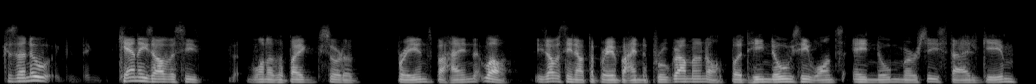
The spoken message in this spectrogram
because I know Kenny's obviously one of the big sort of brains behind it. Well, he's obviously not the brain behind the programming and all, but he knows he wants a no mercy style game.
